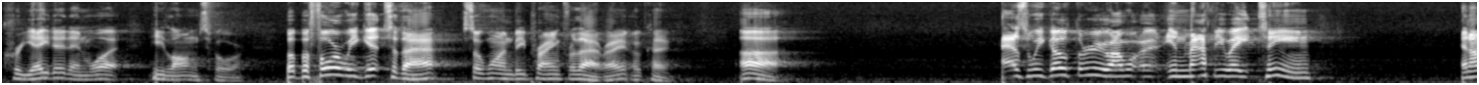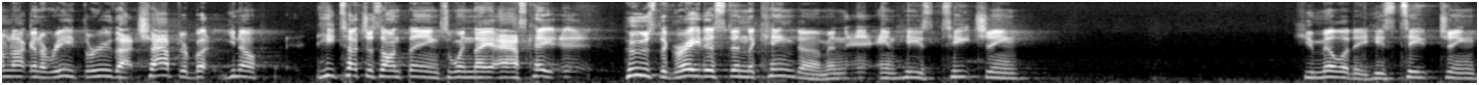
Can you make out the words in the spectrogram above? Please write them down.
created and what he longs for. But before we get to that, so one, be praying for that, right? Okay. Uh, as we go through, I, in Matthew 18, and I'm not going to read through that chapter, but you know, he touches on things when they ask, hey, eh, who's the greatest in the kingdom? And, and he's teaching humility, he's teaching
